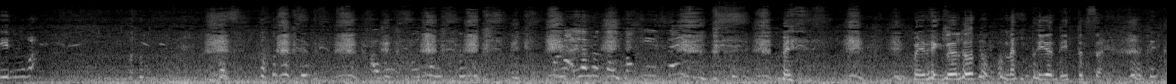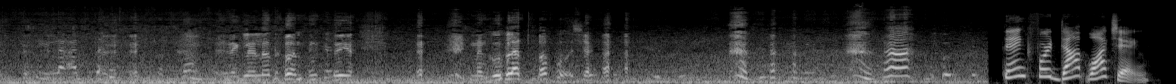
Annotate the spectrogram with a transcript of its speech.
Kinuha. Ako, mga lang na tayo bakit eh. May, may nagluluto po ng tuyo dito sa... Sila at... may nagluluto po ng tuyo. Nagulat pa po siya. Thank for dot watching.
